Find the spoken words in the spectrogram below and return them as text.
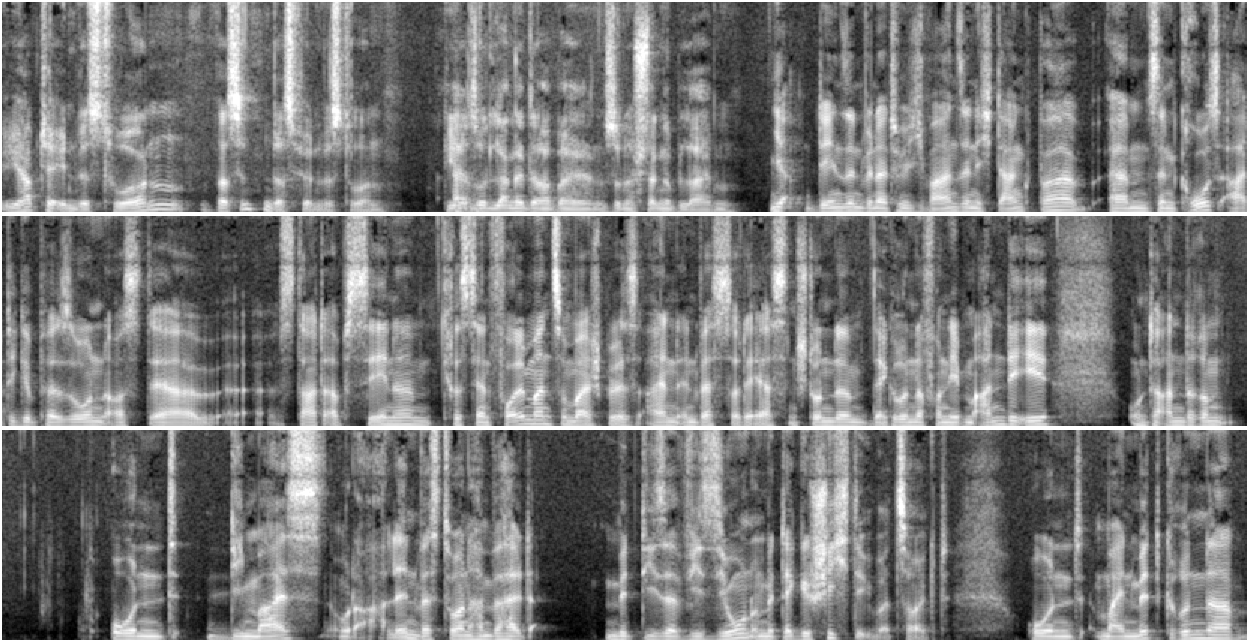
Ihr habt ja Investoren. Was sind denn das für Investoren? die ja so lange dabei in so einer Stange bleiben. Ja, denen sind wir natürlich wahnsinnig dankbar. Ähm, sind großartige Personen aus der äh, Startup-Szene. Christian Vollmann zum Beispiel ist ein Investor der ersten Stunde, der Gründer von nebenan.de unter anderem. Und die meisten oder alle Investoren haben wir halt mit dieser Vision und mit der Geschichte überzeugt. Und mein Mitgründer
